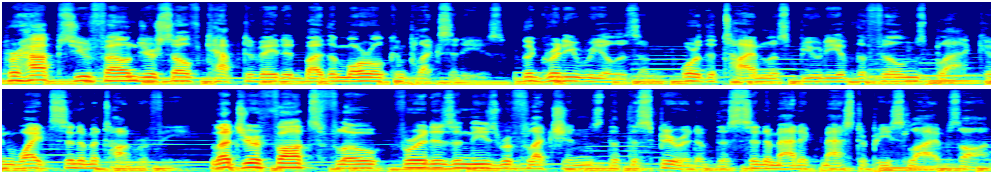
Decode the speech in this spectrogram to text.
Perhaps you found yourself captivated by the moral complexities, the gritty realism, or the timeless beauty of the film's black and white cinematography. Let your thoughts flow, for it is in these reflections that the spirit of this cinematic masterpiece lives on.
